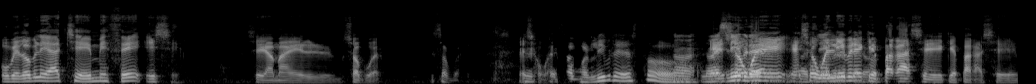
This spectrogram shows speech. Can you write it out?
WHMCS se llama el software. Software. ¿Es software, libre esto? No, es, libre, software, libre, que pagas, eh, que pagas eh,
